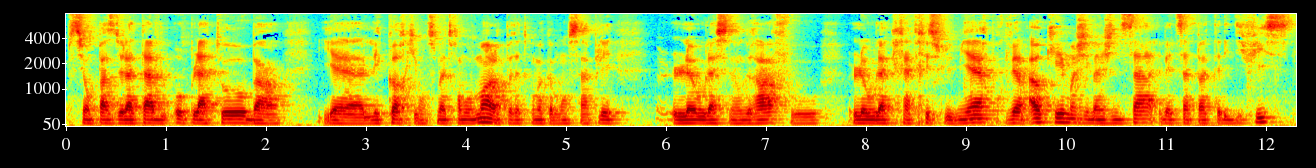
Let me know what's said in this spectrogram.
si on passe de la table au plateau, ben, il y a les corps qui vont se mettre en mouvement. Alors peut-être qu'on va commencer à appeler le ou la scénographe ou le ou la créatrice lumière pour dire ah ok moi j'imagine ça et mettre ça pas tel édifice.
